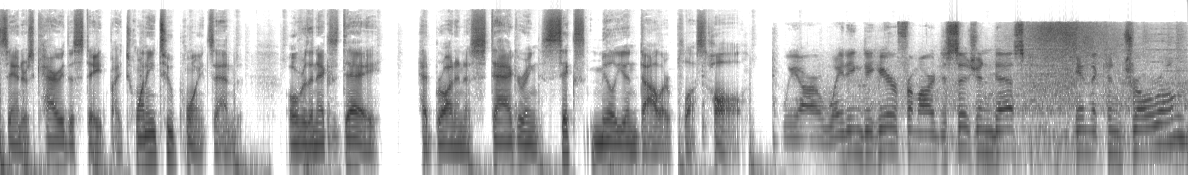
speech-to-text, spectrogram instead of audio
Sanders carried the state by 22 points and, over the next day, had brought in a staggering $6 million plus haul. We are waiting to hear from our decision desk in the control room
